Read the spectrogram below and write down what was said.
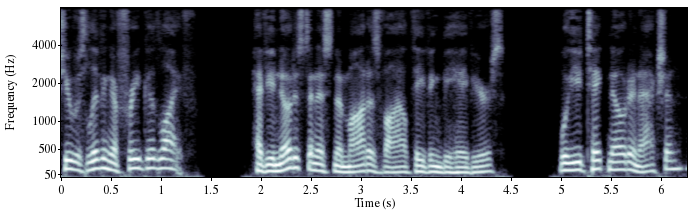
She was living a free good life. Have you noticed Anis Namata's vile thieving behaviors? Will you take note in action?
